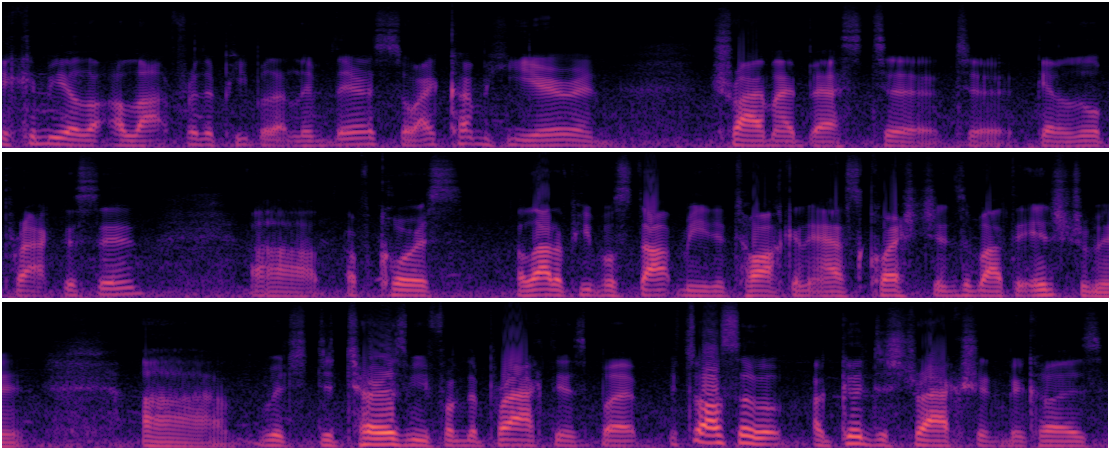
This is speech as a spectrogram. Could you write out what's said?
it can be a, lot for the people that live there so i come here and try my best to, to get a little practice in. Uh, of course a lot of people stop me to talk and ask questions about the instrument uh, which deters me from the practice. But it's also a good distraction because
